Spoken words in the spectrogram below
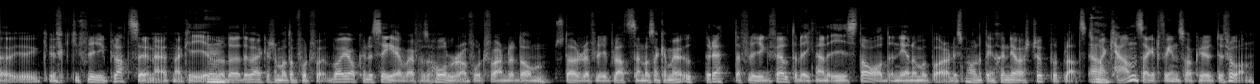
eh, flygplatser i närheten av Kiev och det, det verkar som att de fortfarande, vad jag kunde se varför så håller de fortfarande de större flygplatserna och sen kan man upprätta flygfält och liknande i staden genom att bara liksom ha lite ingenjörstrupp på plats. Så man kan säkert få in saker utifrån.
